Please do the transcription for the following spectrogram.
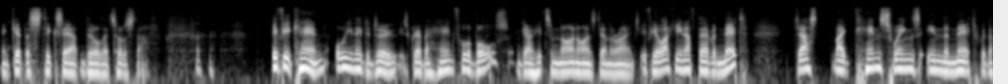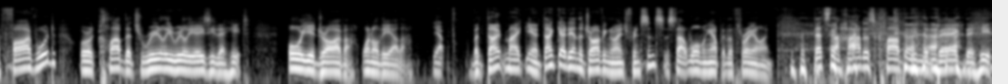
and get the sticks out and do all that sort of stuff. if you can, all you need to do is grab a handful of balls and go hit some nine irons down the range. If you're lucky enough to have a net, just make 10 swings in the net with a five wood or a club that's really, really easy to hit, or your driver, one or the other. Yep. But don't make, you know, don't go down the driving range, for instance, and start warming up with a three iron. That's the hardest club in the bag to hit.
